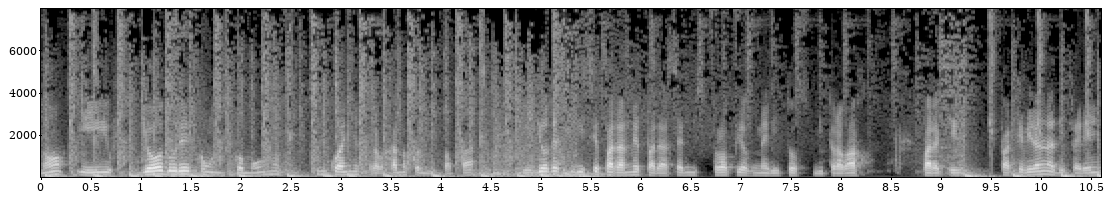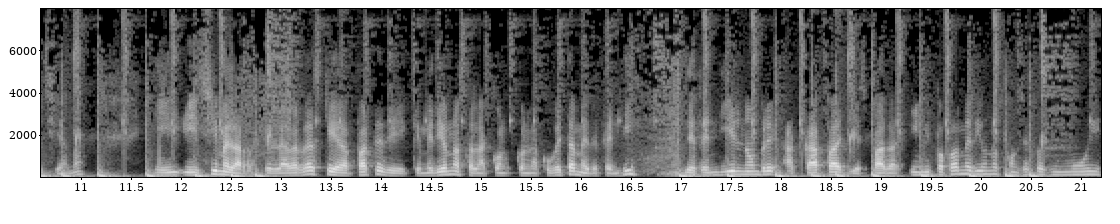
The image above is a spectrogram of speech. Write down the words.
¿no? Y yo duré con, como unos cinco años trabajando con mi papá y yo decidí separarme para hacer mis propios méritos, mi trabajo, para que, para que vieran la diferencia, ¿no? Y, y sí me la rajé. La verdad es que aparte de que me dieron hasta la, con, con la cubeta, me defendí. Defendí el nombre a capa y espada. Y mi papá me dio unos consejos muy,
